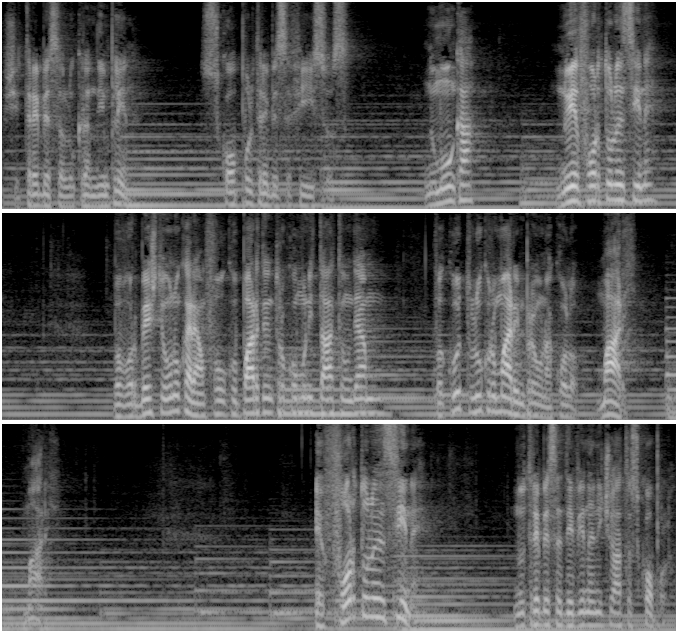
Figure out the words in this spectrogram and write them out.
și trebuie să lucrăm din plin. Scopul trebuie să fie Isus. Nu munca, nu efortul în sine. Vă vorbește unul care am făcut parte într-o comunitate unde am făcut lucruri mari împreună acolo. Mari. Mari. Efortul în sine nu trebuie să devină niciodată scopul,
